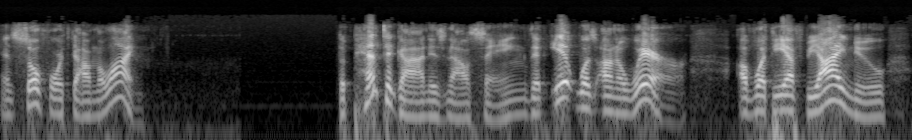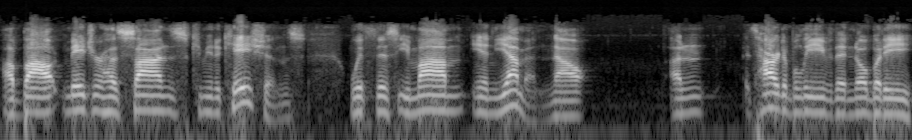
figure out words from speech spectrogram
and so forth down the line. The Pentagon is now saying that it was unaware of what the FBI knew about Major Hasan's communications with this imam in Yemen. Now, it's hard to believe that nobody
